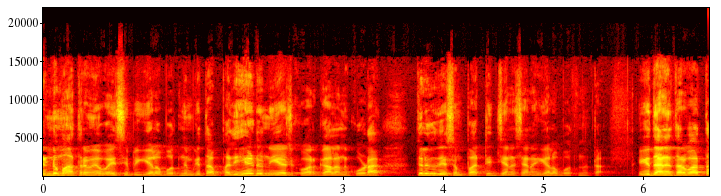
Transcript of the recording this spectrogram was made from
రెండు మాత్రమే వైసీపీ గెలబోతుంది మిగతా పదిహేడు నియోజకవర్గాలను కూడా తెలుగుదేశం పార్టీ జనసేన గెలబోతుందట ఇక దాని తర్వాత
